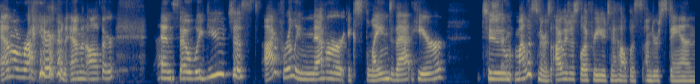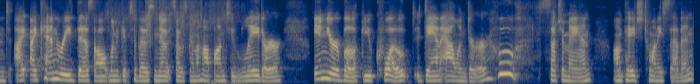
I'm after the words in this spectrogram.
am a writer and am an author. And so, will you just, I've really never explained that here to sure. my listeners i would just love for you to help us understand i, I can read this i'll let me get to those notes i was going to hop onto later In your book, you quote Dan Allender, who such a man, on page 27,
